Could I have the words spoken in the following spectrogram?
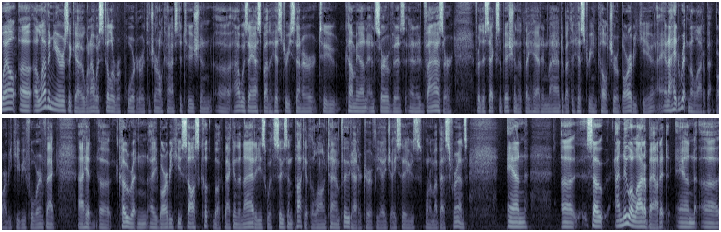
Well, uh, 11 years ago, when I was still a reporter at the Journal Constitution, uh, I was asked by the History Center to come in and serve as an advisor for this exhibition that they had in mind about the history and culture of barbecue. And I had written a lot about barbecue before. In fact, I had uh, co written a barbecue sauce cookbook back in the 90s with Susan Puckett, the longtime food editor of the AJC, who's one of my best friends. And uh, so I knew a lot about it, and uh,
